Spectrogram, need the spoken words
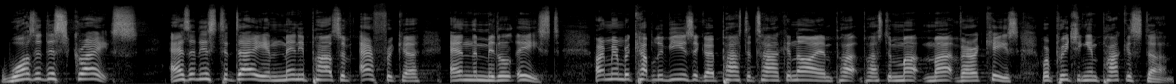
was a disgrace as it is today in many parts of Africa and the Middle East. I remember a couple of years ago, Pastor Tak and I and pa- Pastor Mark, Mark Varakis were preaching in Pakistan.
